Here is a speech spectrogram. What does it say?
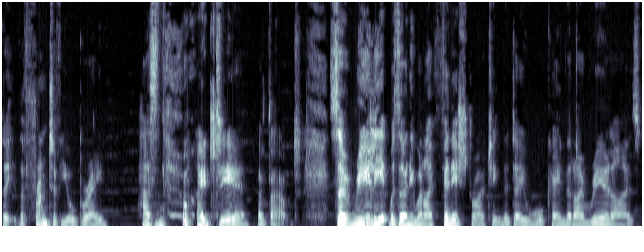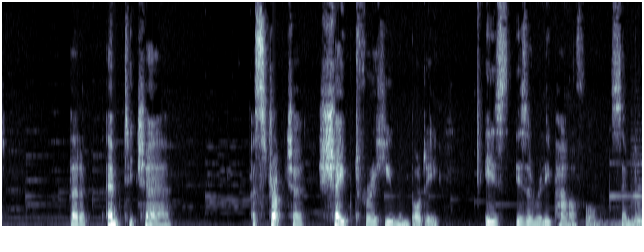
that the front of your brain has no idea about. So, really, it was only when I finished writing The Day War Came that I realised that an empty chair, a structure shaped for a human body, is, is a really powerful symbol.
